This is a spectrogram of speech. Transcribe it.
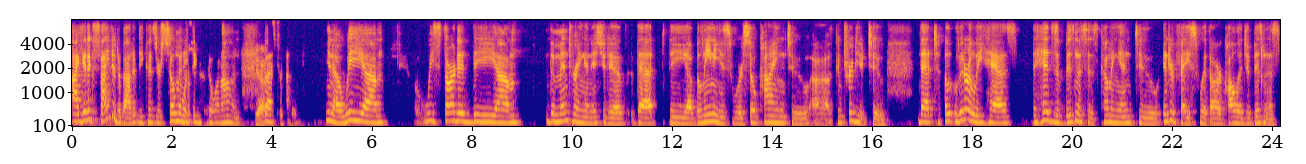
I get excited about it because there's so many things going on. Yeah, but, you know, we um, we started the um, the mentoring initiative that the uh, Bellinis were so kind to uh, contribute to, that uh, literally has the heads of businesses coming in to interface with our College of Business.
